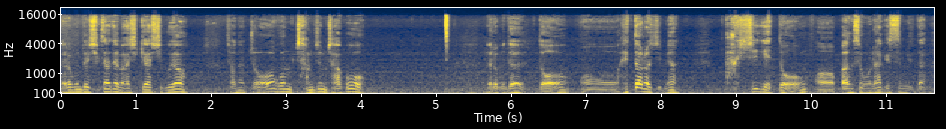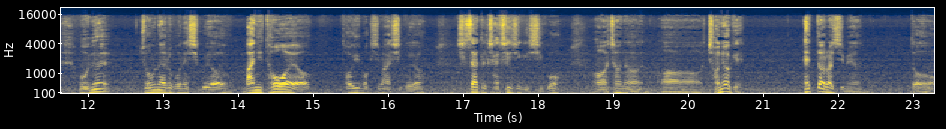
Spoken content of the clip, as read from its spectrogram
여러분들 식사들 맛있게 하시고요. 저는 조금 잠 좀 자고, 여러분들 또, 어, 해 떨어지면 빡시게 또, 어, 방송을 하겠습니다. 오늘 좋은 하루 보내시고요. 많이 더워요. 더위 먹지 마시고요. 식사들 잘 챙기시고, 어, 저는, 어, 저녁에 해 떨어지면 또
